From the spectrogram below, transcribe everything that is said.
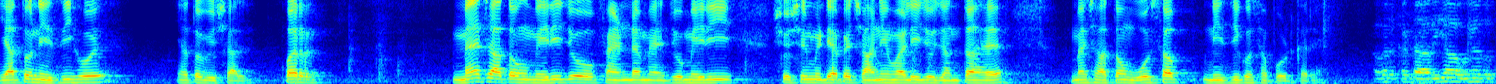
या तो नेज़ी होए या तो विशाल। पर मैं चाहता हूँ मेरी जो फैंडम है जो मेरी सोशल मीडिया पे चाहने वाली जो जनता है मैं चाहता हूँ वो सब निजी को सपोर्ट करें। अगर कटारिया हो गया तो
